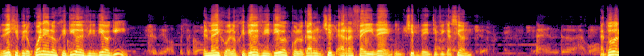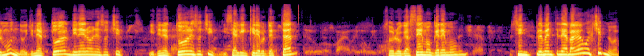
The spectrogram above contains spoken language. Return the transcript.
Le dije, pero ¿cuál es el objetivo definitivo aquí? Él me dijo, el objetivo definitivo es colocar un chip RFID, un chip de identificación, a todo el mundo y tener todo el dinero en esos chips. Y tener todo en esos chips. Y si alguien quiere protestar, sobre lo que hacemos, queremos, simplemente le apagamos el chip nomás.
